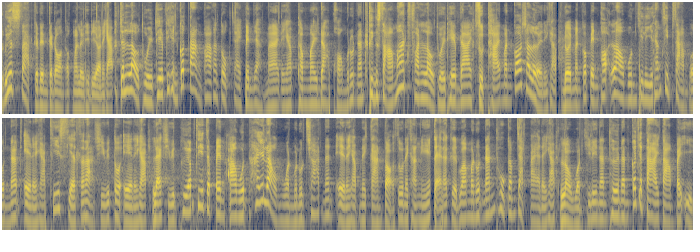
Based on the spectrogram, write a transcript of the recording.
เลือดสาดกระเด็นกระดอนออกมาเลยทีเดียวนะครับ จนเหล่าถวยเทพที่เห็นก็ต่างพากันตกใจเป็นอย่างมากนะครับทำไมดาบของมนุษย์นั้น ถึงสามารถฟันเหล่าถวยเทพได้ สุดท้ายมันก็เฉลยนะครับ โดยมันก็เป็นเพราะเหล่าบุญคิรีทั้ง 13คนนั่นเองนะครับ ที่เสียสละชีวิตตัวเองนะครับ แลกชีวิตเพื่อที่จะเป็นอาวุธให้เหล่ามวลมนุษย์ชาตินั่นเองนะครับในการต่อสู้ในครั้งนี้ แต่ถ้าเกิดว่ามนุษย์นั้นถูกกำจัดไปนะครับเหล่าวันคิรีนั้นเธอนั้นก็จะตายตามไปอีก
